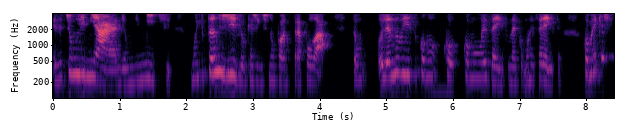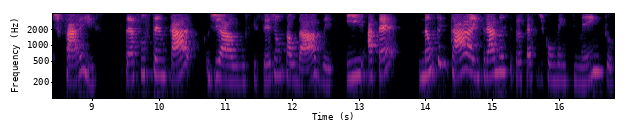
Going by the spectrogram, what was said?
existe um limiar ali, um limite muito tangível que a gente não pode extrapolar. Então, olhando isso como, como um exemplo, né, como referência, como é que a gente faz para sustentar diálogos que sejam saudáveis e até não tentar entrar nesse processo de convencimento,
